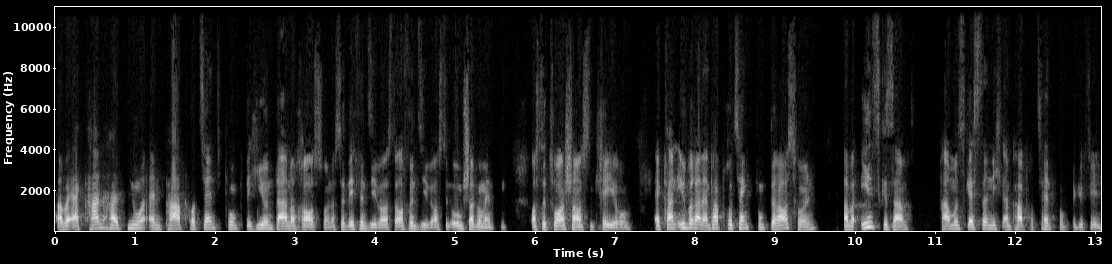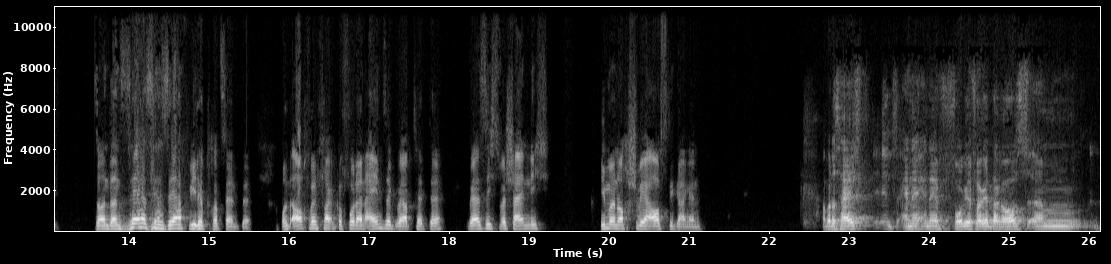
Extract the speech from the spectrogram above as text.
Aber er kann halt nur ein paar Prozentpunkte hier und da noch rausholen, aus der Defensive, aus der Offensive, aus den Umschaltmomenten, aus der Torchancenkreierung. Er kann überall ein paar Prozentpunkte rausholen, aber insgesamt haben uns gestern nicht ein paar Prozentpunkte gefehlt, sondern sehr, sehr, sehr viele Prozente. Und auch wenn Franco Foda ein Einser gehabt hätte, wäre es sich wahrscheinlich immer noch schwer ausgegangen. Aber das heißt, eine, eine Folgefrage daraus, ähm,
